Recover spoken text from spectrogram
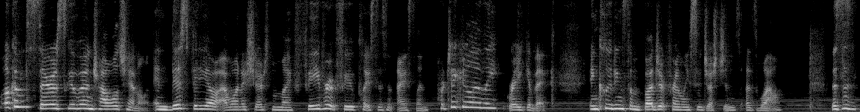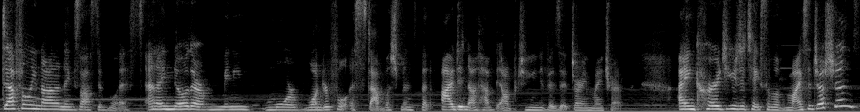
Welcome to Sara's Scuba and Travel channel. In this video, I want to share some of my favorite food places in Iceland, particularly Reykjavik, including some budget friendly suggestions as well. This is definitely not an exhaustive list, and I know there are many more wonderful establishments that I did not have the opportunity to visit during my trip. I encourage you to take some of my suggestions,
